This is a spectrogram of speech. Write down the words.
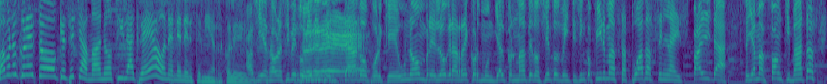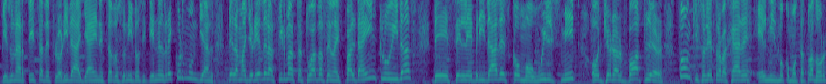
Vámonos con esto que se llama No te la creo en, en este miércoles. Así es, ahora sí vengo bien inventado porque un hombre logra récord mundial con más de 225 firmas tatuadas en la espalda. Se llama Funky Matas y es un artista de Florida allá en Estados Unidos y tiene el récord mundial de la mayoría de las firmas tatuadas en la espalda, incluidas de celebridades como Will Smith o Gerard Butler. Funky solía trabajar eh, él mismo como tatuador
